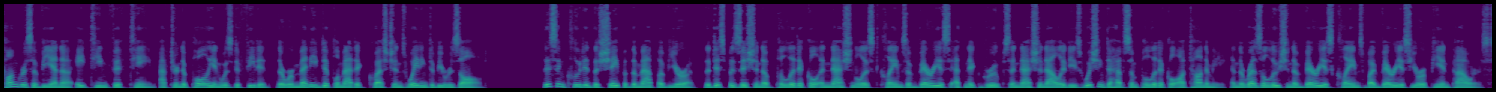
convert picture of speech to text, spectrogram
Congress of Vienna 1815 After Napoleon was defeated, there were many diplomatic questions waiting to be resolved. This included the shape of the map of Europe, the disposition of political and nationalist claims of various ethnic groups and nationalities wishing to have some political autonomy, and the resolution of various claims by various European powers.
